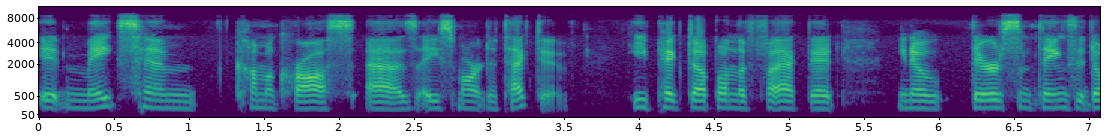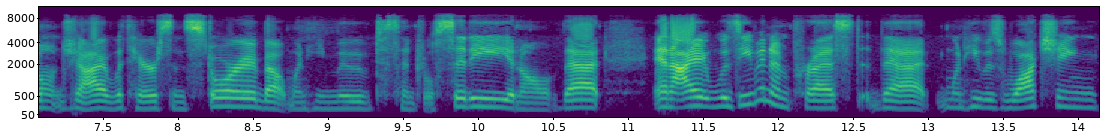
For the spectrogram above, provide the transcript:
it makes him come across as a smart detective. He picked up on the fact that, you know, there's some things that don't jive with Harrison's story about when he moved to Central City and all of that. And I was even impressed that when he was watching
